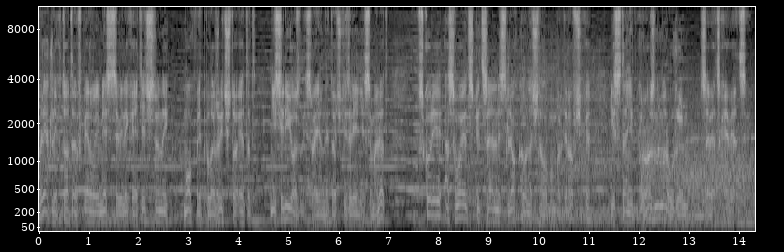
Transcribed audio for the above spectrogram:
Вряд ли кто-то в первые месяцы Великой Отечественной мог предположить, что этот несерьезный с военной точки зрения самолет вскоре освоит специальность легкого ночного бомбардировщика и станет грозным оружием советской авиации.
